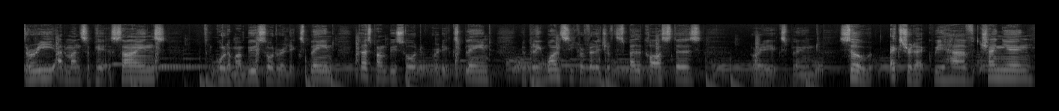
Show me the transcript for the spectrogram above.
three Adamancipator Signs, Golden Bamboo Sword already explained, Cursed Bamboo Sword already explained. We play one Secret Village of the Spellcasters, already explained. So, extra deck, we have Cheng Ying,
